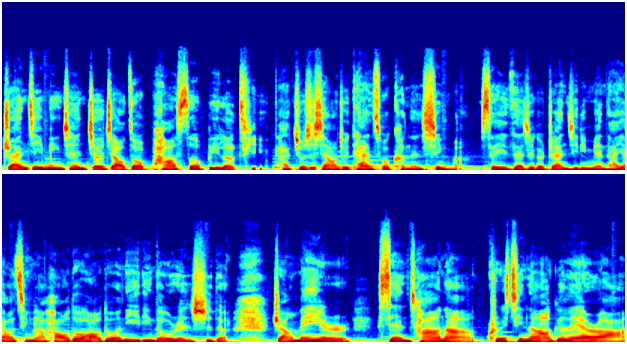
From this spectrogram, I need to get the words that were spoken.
专辑名称就叫做 Possibility，他就是想要去探索可能性嘛。所以在这个专辑里面，他邀请了好多好多你一定都认识的 John Mayer、Santana、Christina Aguilera、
